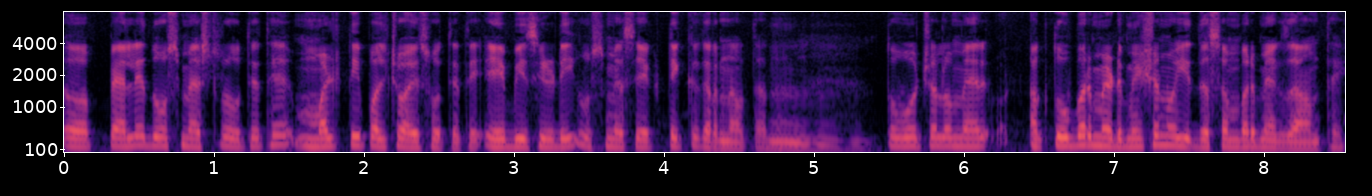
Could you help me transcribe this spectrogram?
पहले दो सेमेस्टर होते थे मल्टीपल चॉइस होते थे ए बी सी डी उसमें से एक टिक करना होता था। तो वो चलो मैं अक्टूबर में एडमिशन हुई दिसंबर में एग्ज़ाम थे।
